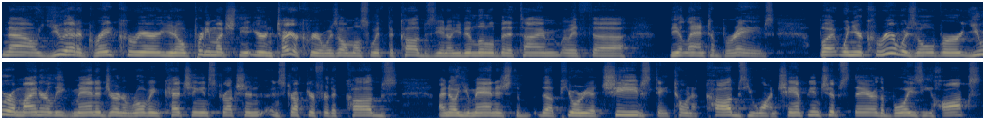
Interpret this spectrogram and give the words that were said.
Now you had a great career. You know, pretty much the, your entire career was almost with the Cubs. You know, you did a little bit of time with uh, the Atlanta Braves. But when your career was over, you were a minor league manager and a roving catching instruction instructor for the Cubs. I know you managed the, the Peoria Chiefs, Daytona Cubs. You won championships there, the Boise Hawks.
